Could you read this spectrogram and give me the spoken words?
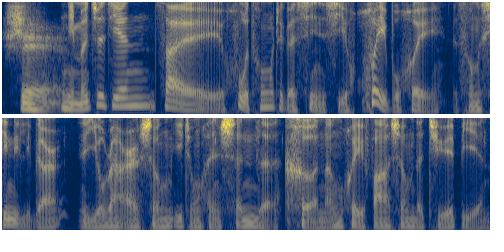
是你们之间在互通这个信息，会不会从心里里边油然而生一种很深的可能会发生的诀别呢？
